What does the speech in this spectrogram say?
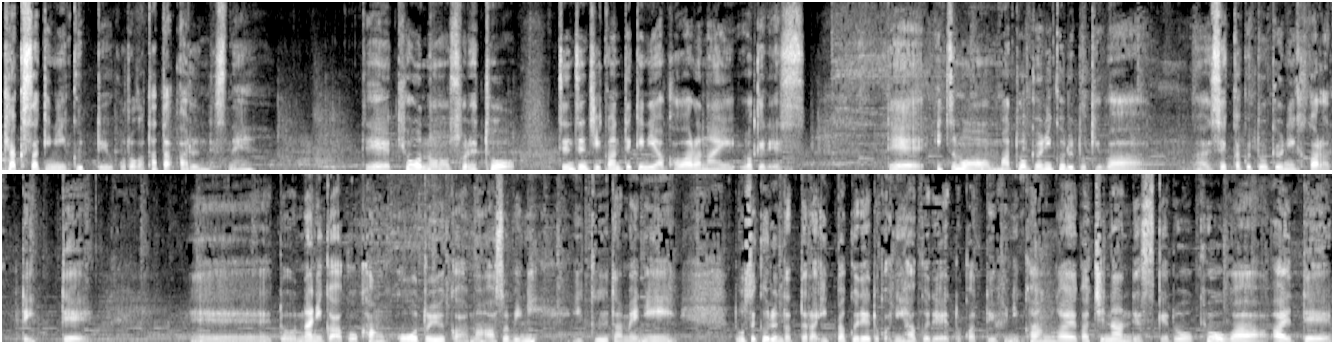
客先に行くっていうことが多々あるんですね。で今日のそれと全然時間的には変わらないわけです。でいつも、まあ、東京に来る時はせっかく東京に行くからって言って、えーと、何かこう観光というか、まあ、遊びに行くためにどうせ来るんだったら1泊でとか2泊でとかっていうふうに考えがちなんですけど今日はあえて、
